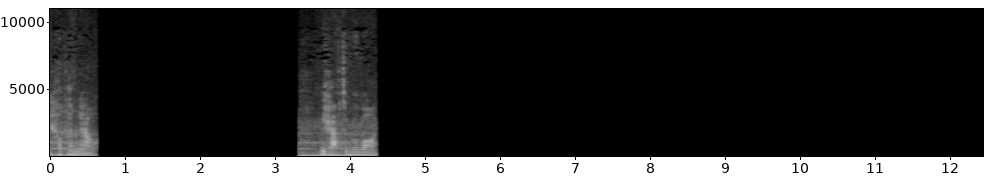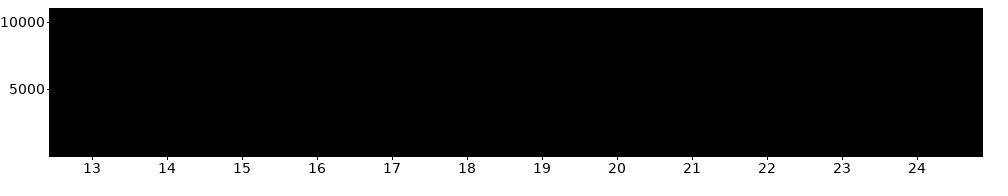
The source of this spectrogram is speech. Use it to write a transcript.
Can't help him now. We have to move on.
